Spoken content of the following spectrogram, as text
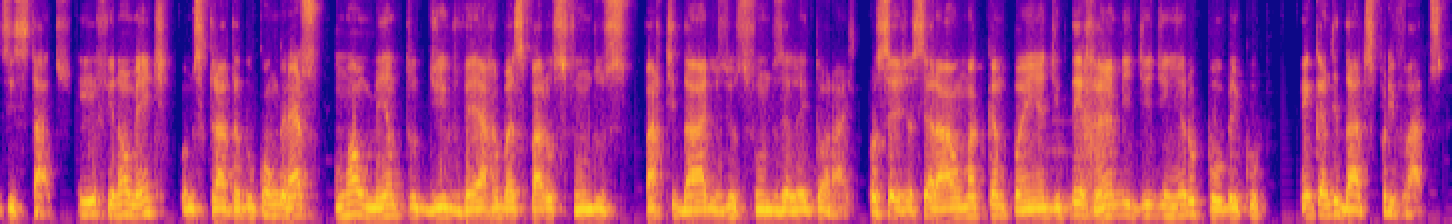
estados. E, finalmente, como se trata do Congresso, um aumento de verbas para os fundos partidários e os fundos eleitorais. Ou seja, será uma campanha de derrame de dinheiro público em candidatos privados.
